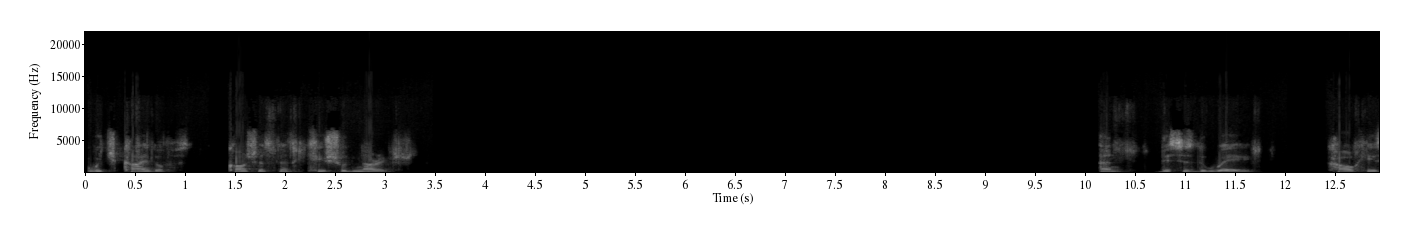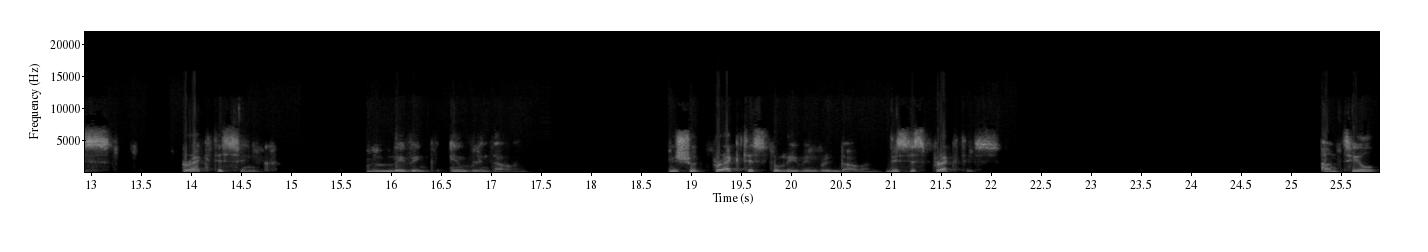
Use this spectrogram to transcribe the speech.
Which kind of consciousness he should nourish. And this is the way how he's practicing living in Vrindavan. We should practice to live in Vrindavan. This is practice. Until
